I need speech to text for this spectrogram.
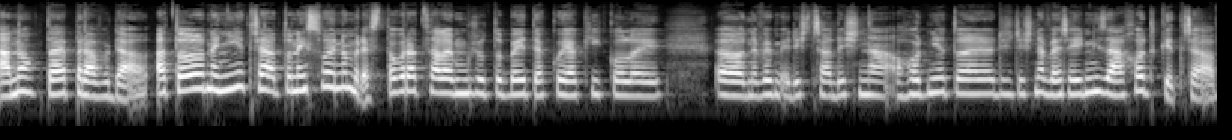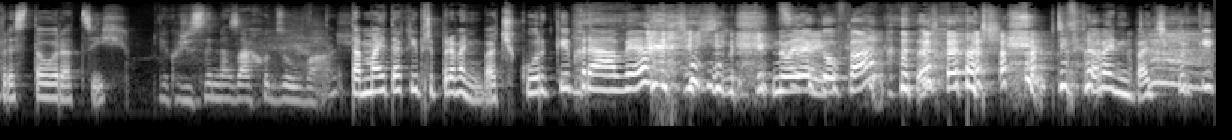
Ano, to je pravda. A to není třeba, to nejsou jenom restaurace, ale můžou to být jako jakýkoliv, uh, nevím, i když třeba jdeš na, hodně to je, když jdeš na veřejní záchodky třeba v restauracích. Jakože se na záchod zouváš? Tam mají taky připravený bačkůrky právě. Ježiš, no jako fakt. Tam máš připravený bačkůrky,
